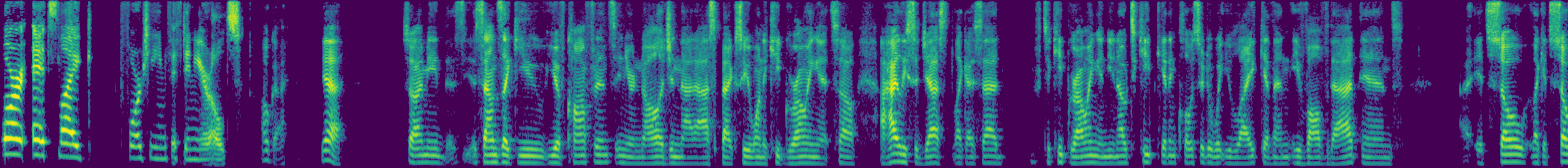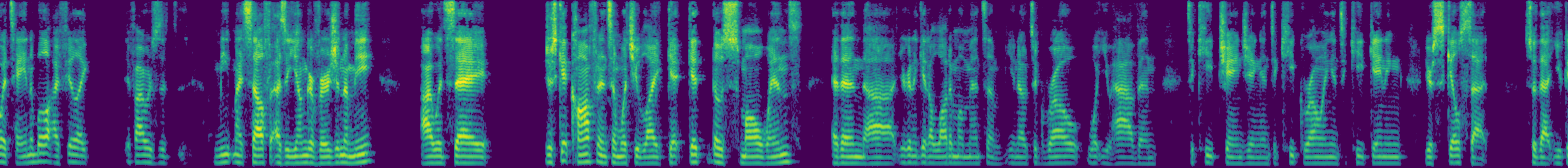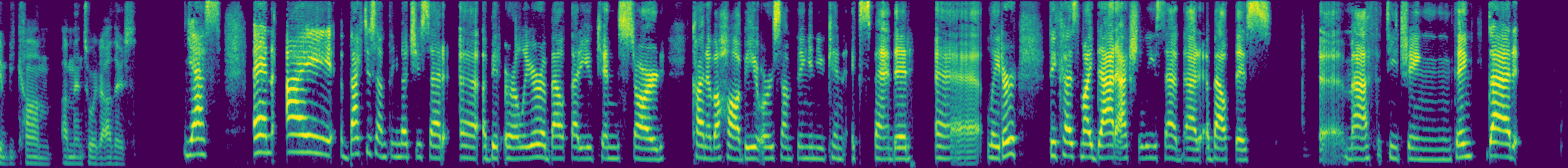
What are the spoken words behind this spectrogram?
Or it's like 14 15 year olds. Okay. Yeah. So i mean it sounds like you you have confidence in your knowledge in that aspect so you want to keep growing it. So i highly suggest like i said to keep growing and you know to keep getting closer to what you like and then evolve that. And uh, it's so like it's so attainable. I feel like if i was to meet myself as a younger version of me i would say just get confidence in what you like get get those small wins and then uh, you're going to get a lot of momentum you know to grow what you have and to keep changing and to keep growing and to keep gaining your skill set so that you can become a mentor to others Yes. And I, back to something that you said uh, a bit earlier about that you can start kind of a hobby or something and you can expand it uh, later, because my dad actually said that about this uh, math teaching thing that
